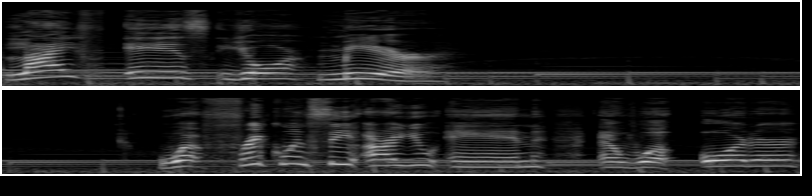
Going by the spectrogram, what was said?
Life is your mirror. What frequency are you in and what order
